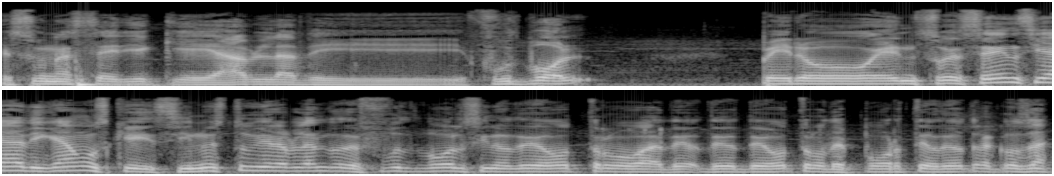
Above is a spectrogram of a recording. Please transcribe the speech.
es una serie que habla de fútbol, pero en su esencia, digamos que si no estuviera hablando de fútbol, sino de otro, de, de- de otro deporte o de otra cosa,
